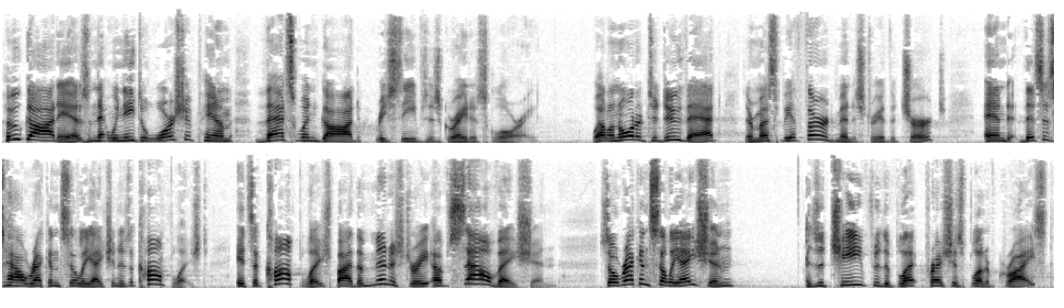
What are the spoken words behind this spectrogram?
who God is and that we need to worship him, that's when God receives his greatest glory. Well, in order to do that, there must be a third ministry of the church. And this is how reconciliation is accomplished. It's accomplished by the ministry of salvation. So reconciliation is achieved through the precious blood of Christ.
